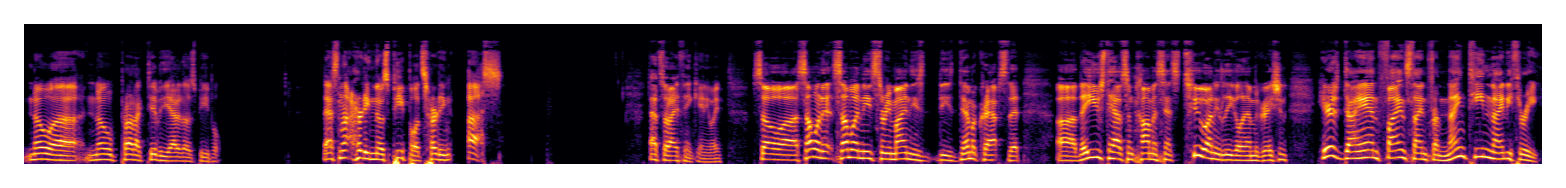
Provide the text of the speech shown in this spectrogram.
no uh, no productivity out of those people. That's not hurting those people. It's hurting us. That's what I think, anyway. So uh, someone someone needs to remind these these Democrats that uh, they used to have some common sense too on illegal immigration. Here's Dianne Feinstein from 1993.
